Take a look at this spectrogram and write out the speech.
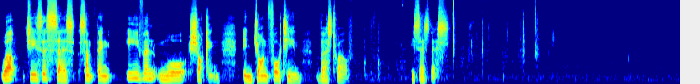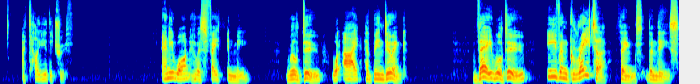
Well, Jesus says something even more shocking in John 14, verse 12. He says this I tell you the truth. Anyone who has faith in me will do what I have been doing. They will do even greater things than these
